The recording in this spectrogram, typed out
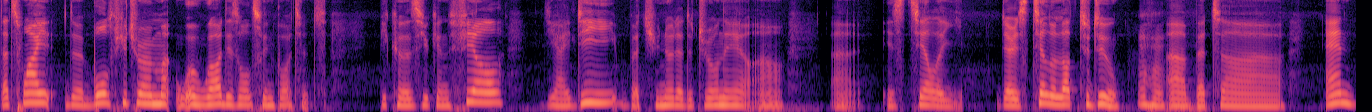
that's why the Bold Future Award is also important because you can feel the idea, but you know that the journey uh, uh, is still a, there is still a lot to do. Mhm. Uh, but uh, and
